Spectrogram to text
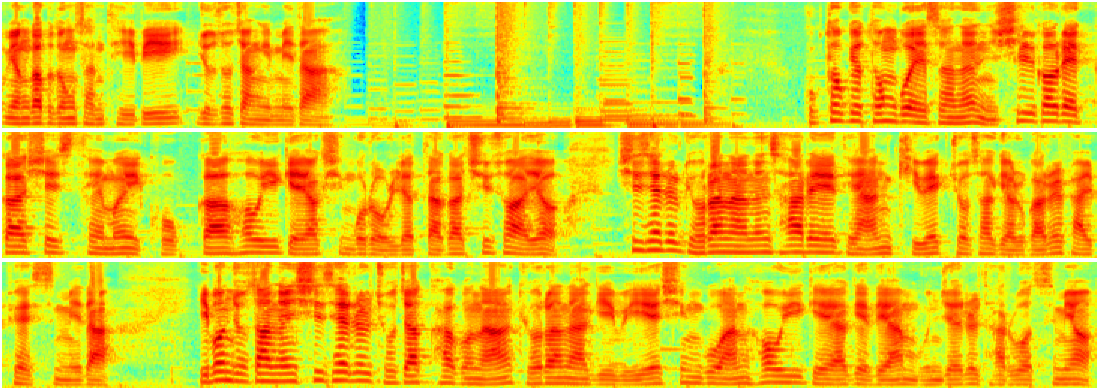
명가부동산TV 유소장입니다. 국토교통부에서는 실거래가 시스템의 고가 허위 계약 신고를 올렸다가 취소하여 시세를 교란하는 사례에 대한 기획조사 결과를 발표했습니다. 이번 조사는 시세를 조작하거나 교란하기 위해 신고한 허위 계약에 대한 문제를 다루었으며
